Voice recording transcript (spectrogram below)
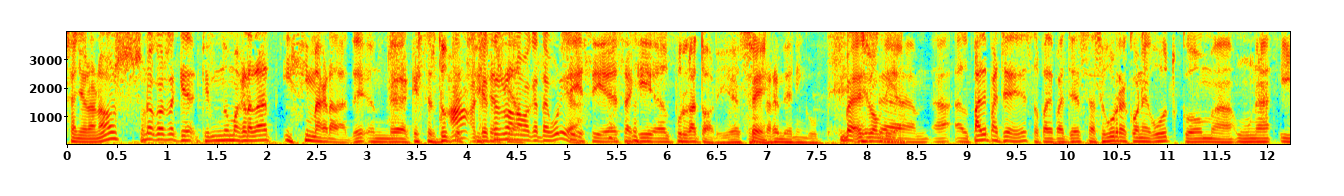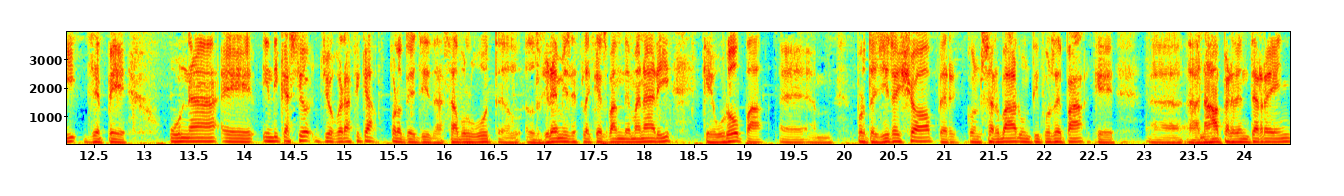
senyor Aranós. Una cosa que, que no m'ha agradat i sí m'ha agradat, eh, d'aquestes dubtes Ah, aquesta és una nova categoria? Sí, sí, és aquí el purgatori, és Sí. sí. el terreny de ningú. Bé, és bon dia. Eh, el pa de pagès, el pa de pagès ha sigut reconegut com eh, una IGP, una eh, indicació geogràfica protegida. S'ha volgut, el, els gremis de flequers van demanar-hi que Europa eh, protegís això per conservar un tipus de pa que eh, anava perdent terreny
